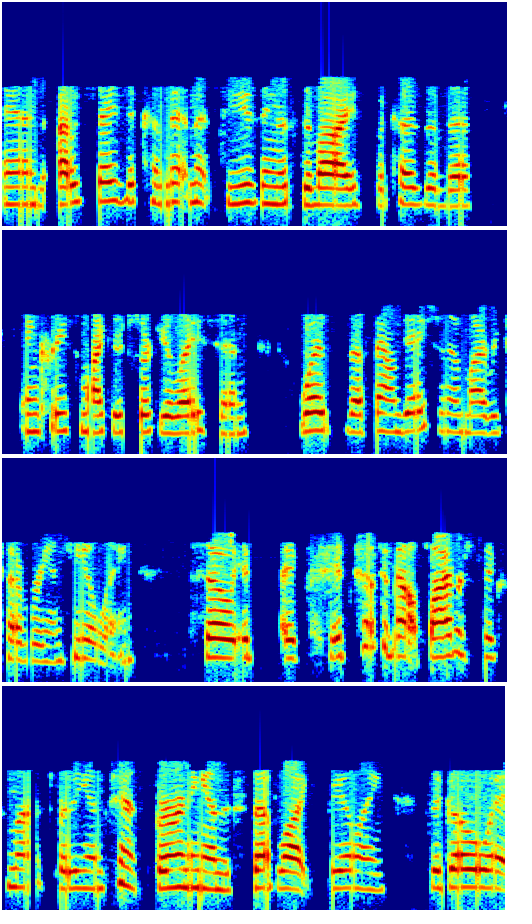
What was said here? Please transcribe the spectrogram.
and I would say the commitment to using this device because of the increased microcirculation was the foundation of my recovery and healing. So it, it it took about five or six months for the intense burning and the stub-like feeling to go away,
